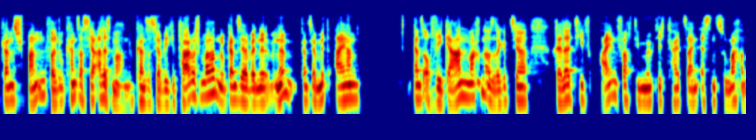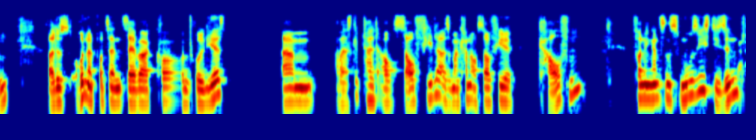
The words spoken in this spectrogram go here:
ganz spannend, weil du kannst das ja alles machen. Du kannst das ja vegetarisch machen, du kannst ja, wenn du, ne, kannst ja mit Eiern kannst auch vegan machen. Also da gibt es ja relativ einfach die Möglichkeit, sein Essen zu machen, weil du es 100% selber kontrollierst. Ähm, aber es gibt halt auch sau viele, also man kann auch sau viel kaufen von den ganzen Smoothies. Die sind,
